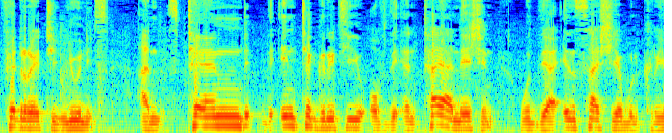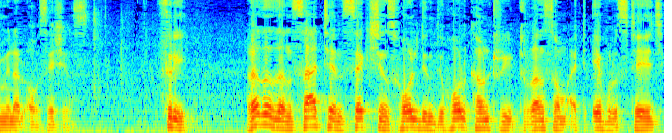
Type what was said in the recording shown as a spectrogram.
federating units and stained the integrity of the entire nation with their insatiable criminal obsessions. Three, rather than certain sections holding the whole country to ransom at every stage,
